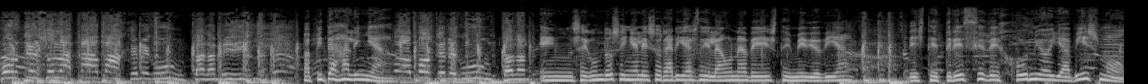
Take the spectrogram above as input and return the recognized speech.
Porque son las papas que me gustan a mí. Papitas aliña. Papas que me gustan a mí. En segundos señales horarias de la una de este mediodía, de este 13 de junio y abismo.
